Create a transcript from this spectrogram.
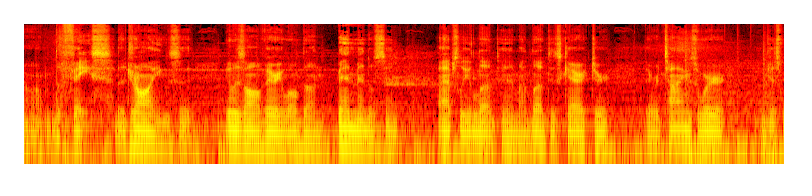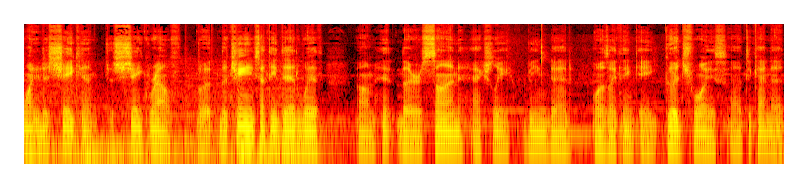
Um, the face, the drawings, it, it was all very well done. Ben Mendelsohn, I absolutely loved him. I loved his character. There were times where you just wanted to shake him, just shake Ralph. But the change that they did with um, their son actually being dead was, I think, a good choice uh, to kind of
